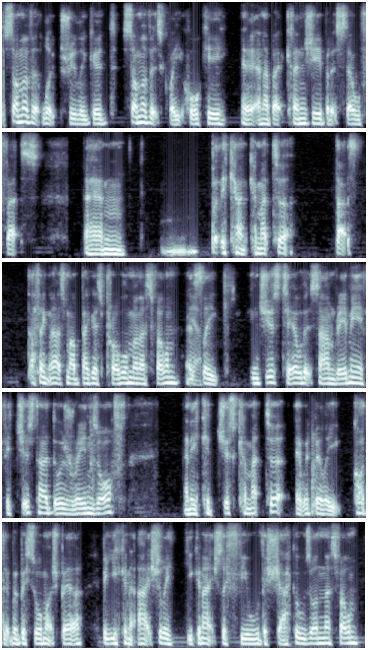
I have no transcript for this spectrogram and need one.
Some of it looks really good. Some of it's quite hokey uh, and a bit cringy, but it still fits. Um, but they can't commit to it. That's I think that's my biggest problem with this film. It's yeah. like can just tell that Sam Raimi, if he just had those reins off and he could just commit to it, it would be like God, it would be so much better. But you can actually you can actually feel the shackles on this film.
